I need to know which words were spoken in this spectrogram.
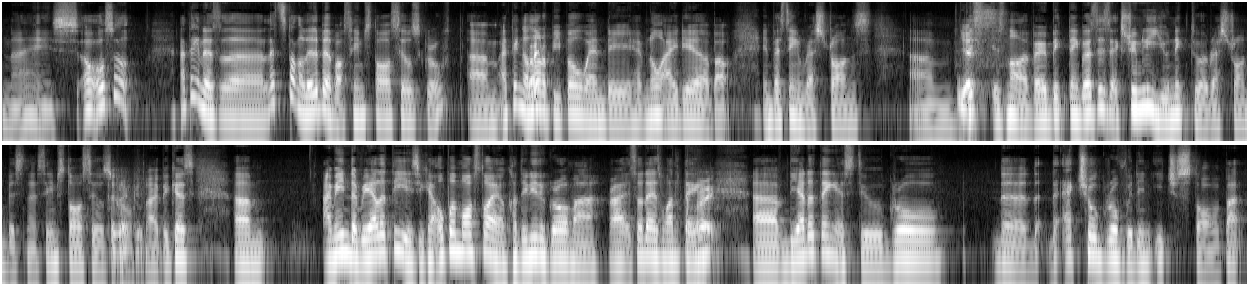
Nice. Oh, also, I think there's a. Let's talk a little bit about same store sales growth. Um, I think a lot of people when they have no idea about investing in restaurants, um, this is not a very big thing because it's extremely unique to a restaurant business. Same store sales Exactly. growth, right? Because, um, I mean, the reality is you can open more store and continue to grow, ma, right? So that's one thing. Correct. Um, the other thing is to grow the, the, the actual growth within each store. But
